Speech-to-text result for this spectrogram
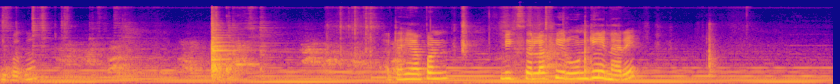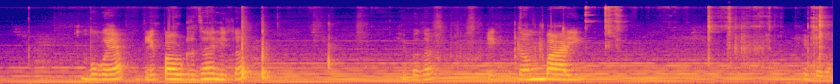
हे बघा. आता हे आपण मिक्सरला फिरवून घेणार आहे. बघूया आपली पावडर झाली का? हे बघा एकदम बारीक. हे बघा.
